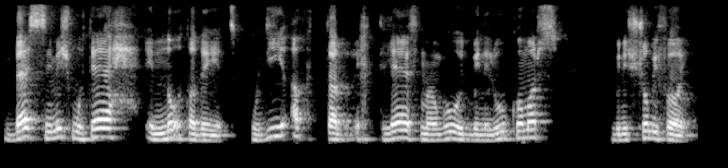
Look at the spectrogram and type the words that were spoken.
بس مش متاح النقطة ديت. ودي أكتر اختلاف موجود بين ال WooCommerce وبين ال Shopify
